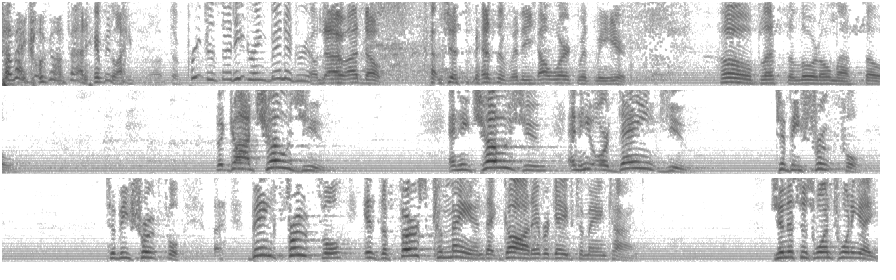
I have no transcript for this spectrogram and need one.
somebody go up out here and be like, the preacher said he drink Benadryl. No, I don't. I'm just messing with you. Y'all work with me here. Oh, bless the Lord, oh my soul. But God chose you. And He chose you and He ordained you to be fruitful. To be fruitful. Being fruitful is the first command that God ever gave to mankind. Genesis 1:28.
